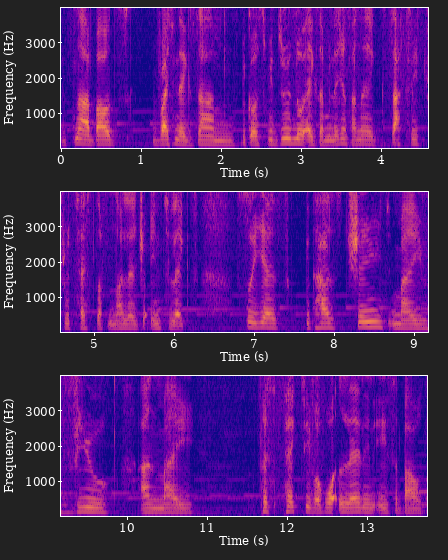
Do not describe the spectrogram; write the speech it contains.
It's not about writing exams because we do know examinations are not exactly true tests of knowledge or intellect. So yes, it has changed my view and my perspective of what learning is about.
